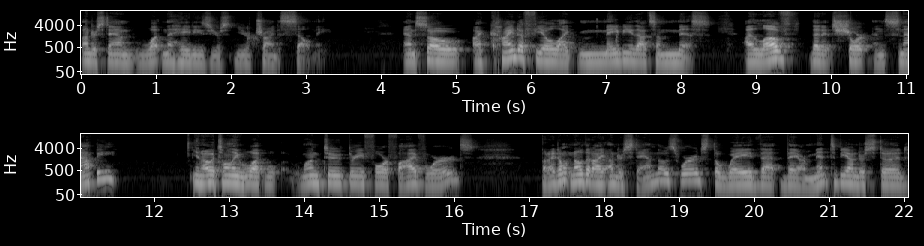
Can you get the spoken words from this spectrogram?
understand what in the Hades you're you're trying to sell me. And so I kind of feel like maybe that's a miss. I love that it's short and snappy. You know, it's only what one, two, three, four, five words. But I don't know that I understand those words the way that they are meant to be understood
